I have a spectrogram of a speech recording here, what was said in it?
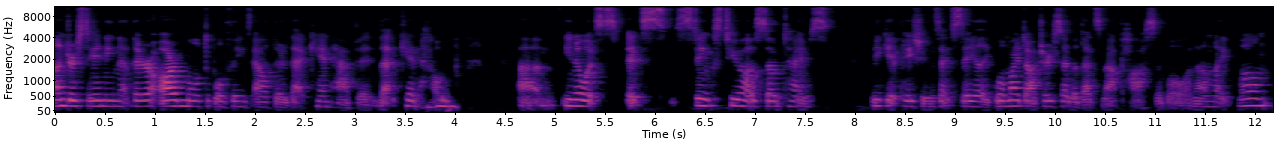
understanding that there are multiple things out there that can happen that can mm-hmm. help. Um, you know it's it stinks too how sometimes we get patients that say like well my doctor said that that's not possible and i'm like well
